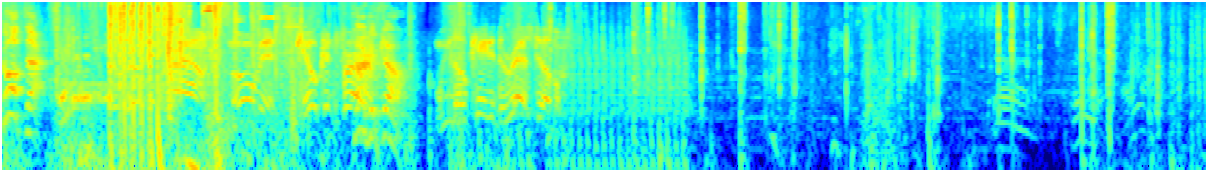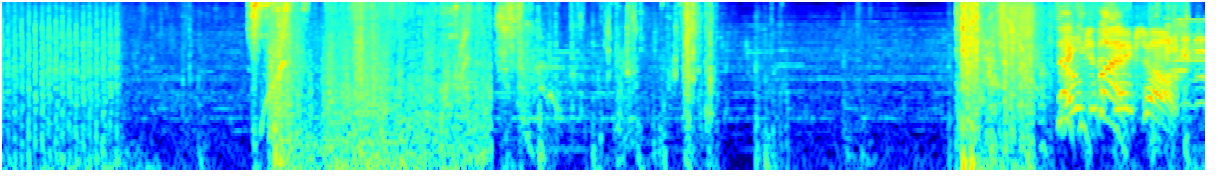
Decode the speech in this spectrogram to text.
Got that! You're losing ground. Move it. Kill Target down. We located the rest of them. I'm taking fire! safe zone.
